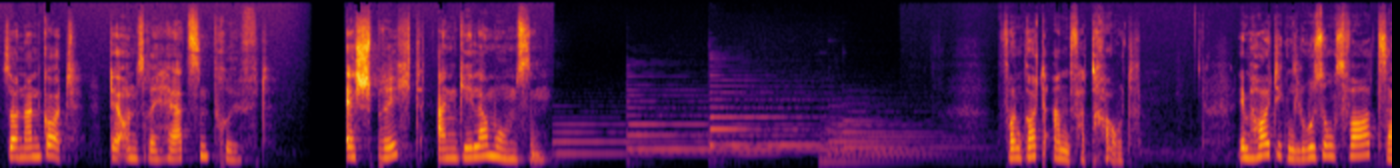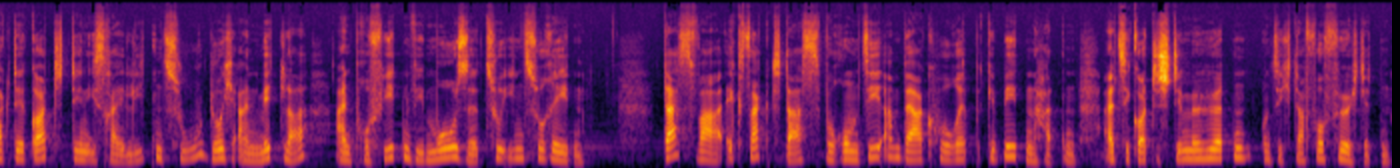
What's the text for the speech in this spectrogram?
sondern Gott, der unsere Herzen prüft. Es spricht Angela Mumsen. Von Gott anvertraut. Im heutigen Losungswort sagte Gott den Israeliten zu, durch einen Mittler, einen Propheten wie Mose, zu ihnen zu reden. Das war exakt das, worum sie am Berg Horeb gebeten hatten, als sie Gottes Stimme hörten und sich davor fürchteten.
